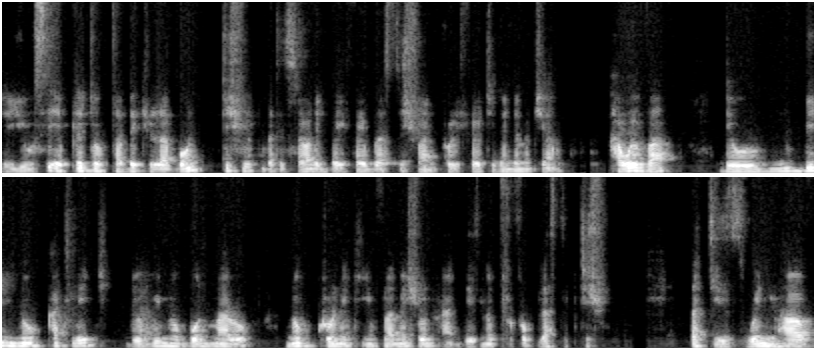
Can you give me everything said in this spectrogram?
you see a plate of trabecular bone tissue that is surrounded by fibrous tissue and proliferative endometrium. However, there will be no cartilage, there will be no bone marrow, no chronic inflammation, and there's no trophoblastic tissue. That is when you have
